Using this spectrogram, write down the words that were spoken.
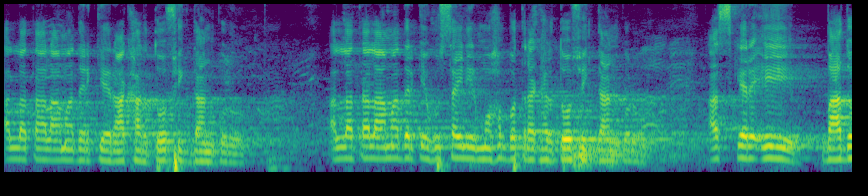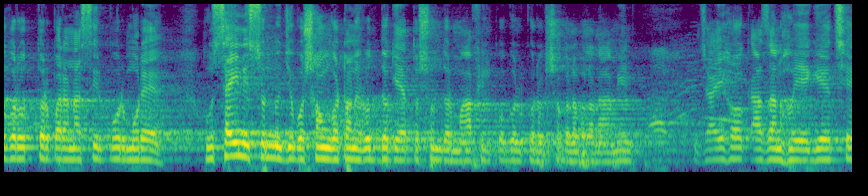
আল্লাহ তালা আমাদেরকে রাখার তৌফিক দান করুক। আল্লাহ তালা আমাদেরকে হুসাইনির মোহব্বত রাখার তৌফিক দান করুক। আজকের এই বাদগর উত্তরপাড়া নাসিরপুর মোড়ে হুসাইনি সুন্নি যুব সংগঠনের উদ্যোগে এত সুন্দর মাহফিল কবুল করুক সকলে বলেন আমিন। যাই হোক, আজান হয়ে গিয়েছে।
